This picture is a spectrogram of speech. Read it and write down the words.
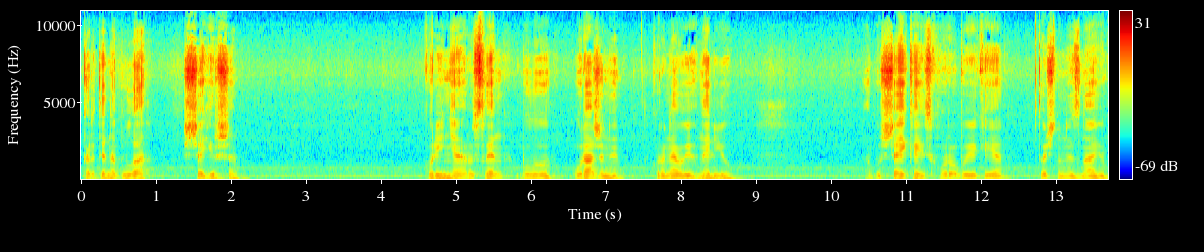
картина була ще гірша. Коріння рослин було уражене кореневою гнилью або ще якоюсь хворобою, яку я точно не знаю.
